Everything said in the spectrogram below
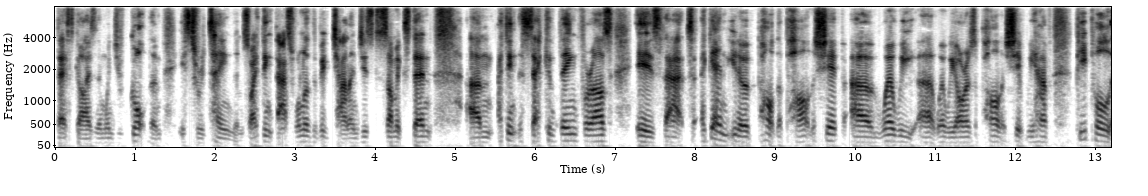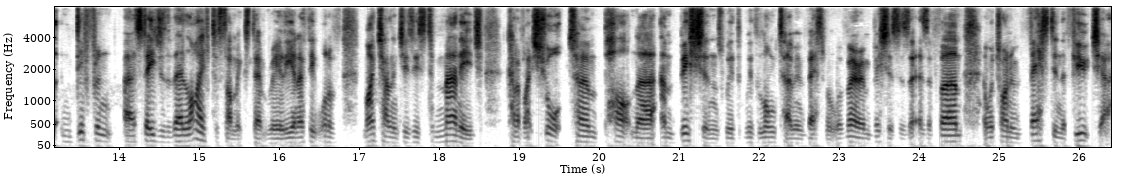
best guys, and then once you've got them, it's to retain them. So I think that's one of the big challenges to some extent. Um, I think the second thing for us is that again, you know, part of the partnership um, where we uh, where we are as a partnership, we have people in different uh, stages of their life to some extent, really. And I think one of my challenges is to manage kind of like short-term partner ambitions with with long-term investment. We're very ambitious as a, as a firm, and we're trying to invest in the future.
